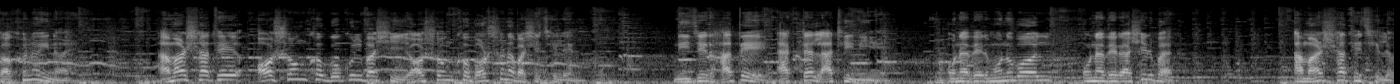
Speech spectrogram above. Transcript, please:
কখনোই নয়। আমার সাথে অসংখ্য গোকুলবাসী, অসংখ্য বর্ষণাবাসী ছিলেন। নিজের হাতে একটা লাঠি নিয়ে। ওনাদের মনোবল, ওনাদের আশীর্বাদ আমার সাথে ছিল।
